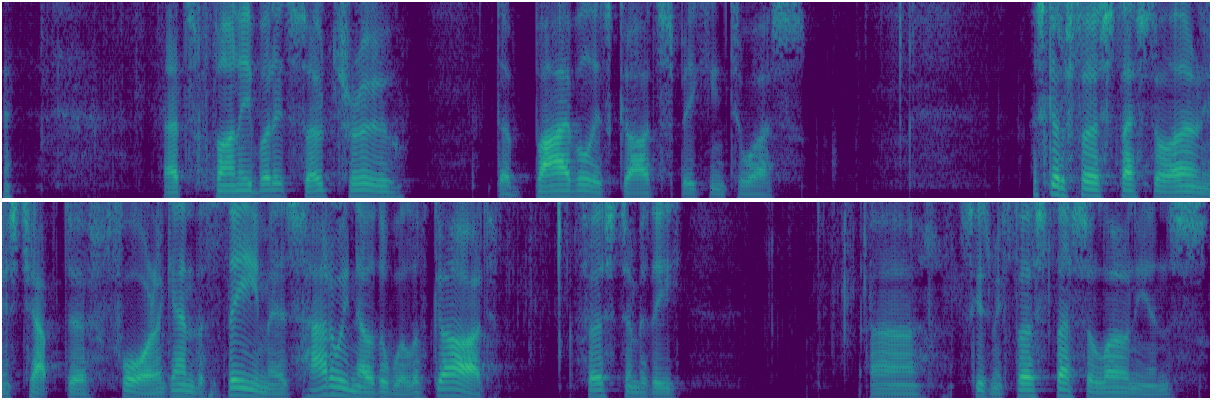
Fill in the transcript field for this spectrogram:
That's funny, but it's so true. The Bible is God speaking to us. Let's go to 1 Thessalonians chapter 4. And again, the theme is how do we know the will of God? 1 Timothy uh, excuse me, First Thessalonians.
